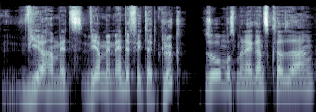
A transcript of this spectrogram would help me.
Wir haben jetzt, wir haben im Endeffekt das Glück, so muss man ja ganz klar sagen,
